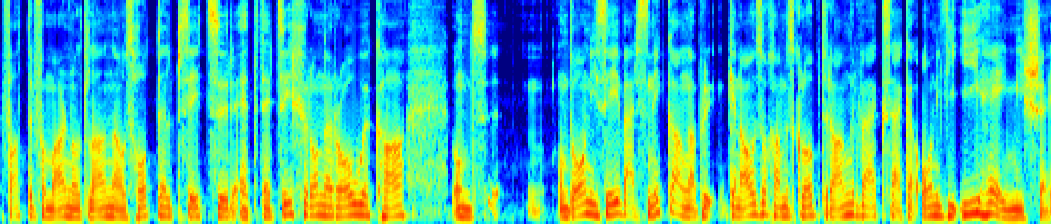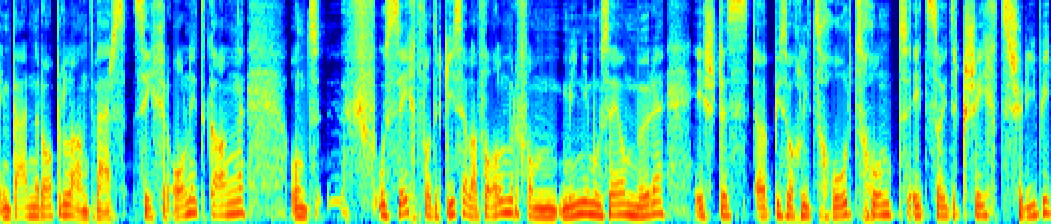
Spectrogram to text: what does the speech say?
Vater von Arnold Lann als Hotelbesitzer hat dort sicher auch eine Rolle gehabt und und ohne sie wäre es nicht gegangen. Aber genauso kann man es, glaube ich, der andere Weg sagen. Ohne die Einheimischen im Berner Oberland wäre es sicher auch nicht gegangen. Und aus Sicht von der Gisela Vollmer vom Mini-Museum Mürren ist das etwas, was ein bisschen zu kurz kommt, jetzt so in der Geschichtsschreibung.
